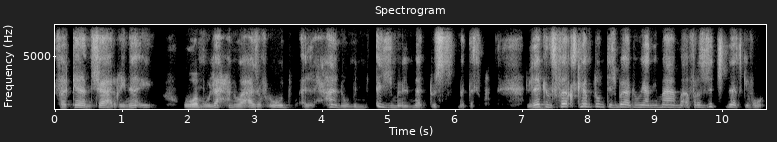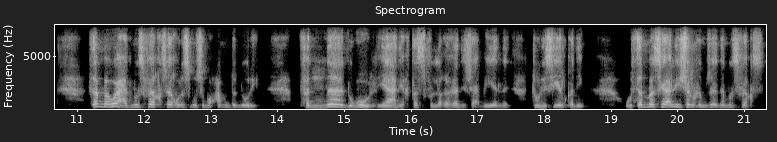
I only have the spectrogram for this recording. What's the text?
فكان شاعر غنائي وملحن وعازف عود ألحانه من أجمل ما تس ما تسمع. لكن صفاقس لم تنتج بعده يعني ما ما أفرزتش الناس كيف هو. ثم واحد من صفاقس آخر اسمه سي محمد النوري. فنان غول يعني اختص في الأغاني الشعبية التونسية القديمة وثم سي علي شلغم زاد من صفاقس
